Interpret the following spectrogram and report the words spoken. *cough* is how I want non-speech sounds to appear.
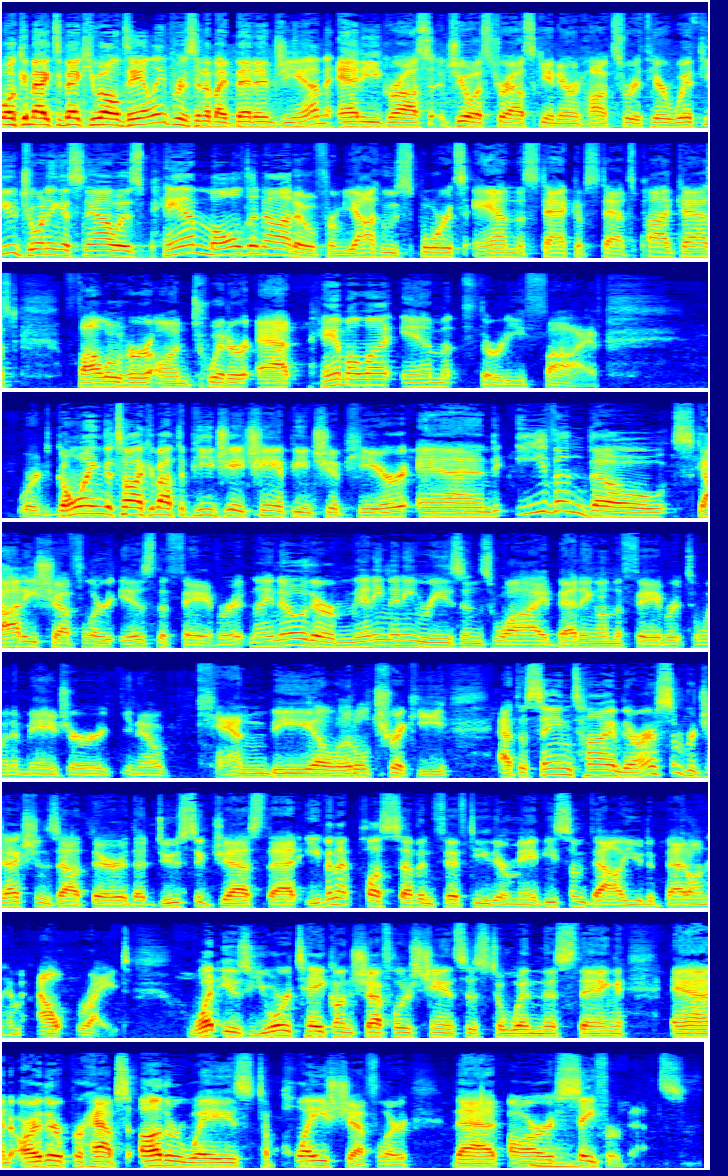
Welcome back to BetQL Daily, presented by BetMGM. Eddie Gross, Joe Ostrowski, and Aaron Hawksworth here with you. Joining us now is Pam Maldonado from Yahoo Sports and the Stack of Stats podcast. Follow her on Twitter at Pamela M35. We're going to talk about the PGA Championship here. And even though Scotty Scheffler is the favorite, and I know there are many, many reasons why betting on the favorite to win a major, you know, can be a little tricky. At the same time, there are some projections out there that do suggest that even at plus 750, there may be some value to bet on him outright. What is your take on Scheffler's chances to win this thing? And are there perhaps other ways to play Scheffler that are mm-hmm. safer bets?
